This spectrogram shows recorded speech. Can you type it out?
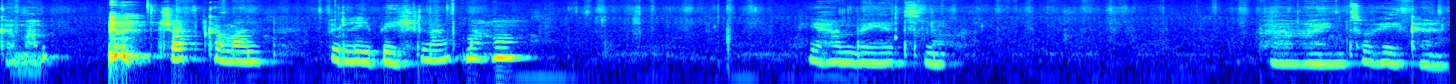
Kann man schafft, kann man beliebig lang machen. Hier haben wir jetzt noch paar Reihen zu häkeln.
